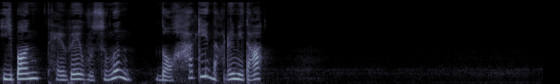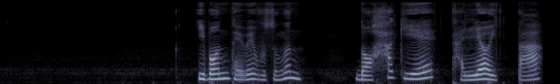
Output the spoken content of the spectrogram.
이번 대회 우승은 너 하기 나름이다. 이번 대회 우승은 너 하기에 달려 있다.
